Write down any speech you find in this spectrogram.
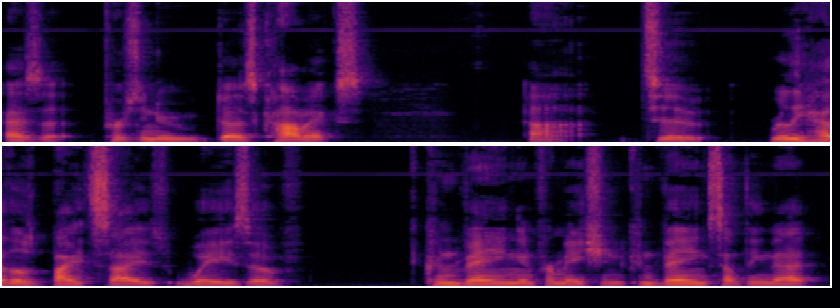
as a person who does comics, uh, to really have those bite-sized ways of conveying information, conveying something that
